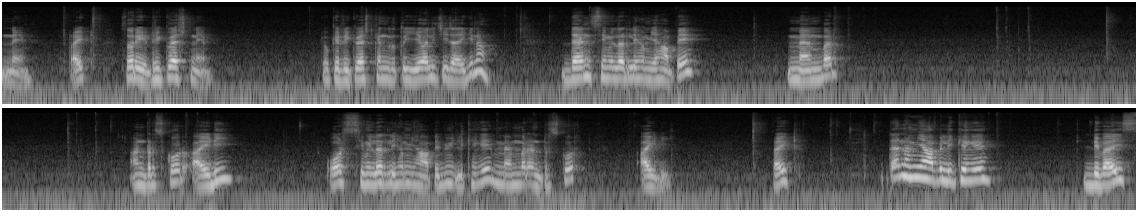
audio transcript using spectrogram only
name right sorry request name क्योंकि रिक्वेस्ट के अंदर तो ये वाली चीज़ आएगी ना। देन सिमिलरली हम यहाँ पे मेंबर अंडरस्कोर आईडी और सिमिलरली हम यहाँ पे भी लिखेंगे member underscore ID right then हम यहाँ पे लिखेंगे डिवाइस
